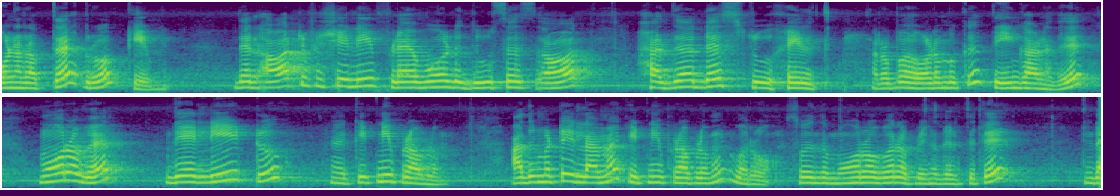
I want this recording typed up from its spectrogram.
owner of the grove came then artificially flavoured juices are hazardous to health ரொம்ப உடம்புக்கு தீங்கானது. Moreover they lead to kidney problem அது மட்டும் இல்லாமல் கிட்னி ப்ராப்ளமும் வரும். ஸோ இந்த மோரோவர் அப்படிங்கிறத எடுத்துகிட்டு இந்த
